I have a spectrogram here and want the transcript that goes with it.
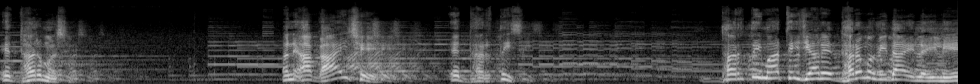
એ ધર્મ છે. અને આ ગાય છે, એ ધરતી છે. ધરતીમાંથી જ્યારે ધર્મ વિદાય લઈ લે,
